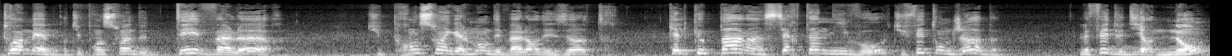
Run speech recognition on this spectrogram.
toi-même, quand tu prends soin de tes valeurs, tu prends soin également des valeurs des autres. Quelque part, à un certain niveau, tu fais ton job. Le fait de dire non,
